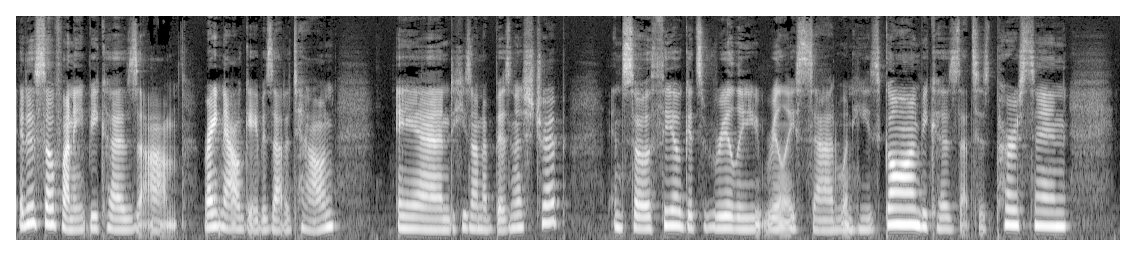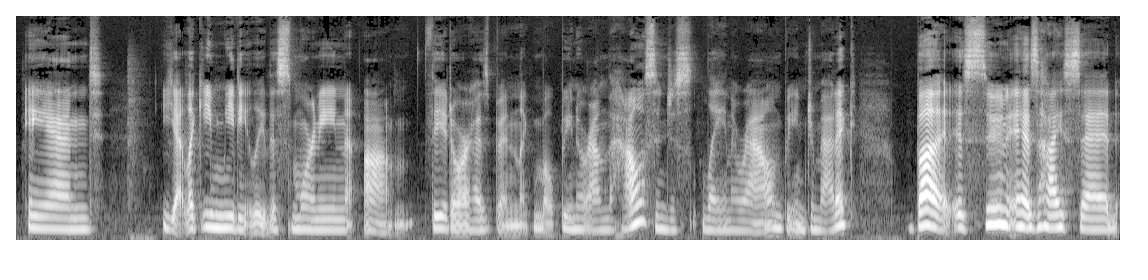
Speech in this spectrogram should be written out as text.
it is so funny because um, right now Gabe is out of town and he's on a business trip. And so Theo gets really, really sad when he's gone because that's his person. And yeah, like immediately this morning, um, Theodore has been like moping around the house and just laying around being dramatic. But as soon as I said,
